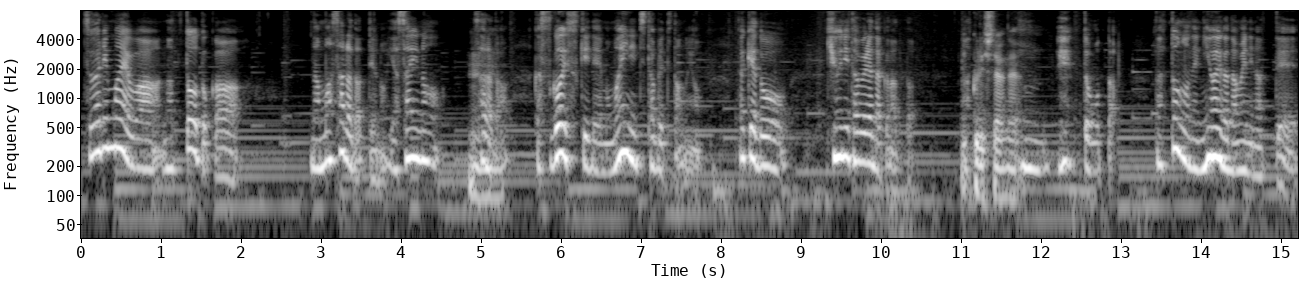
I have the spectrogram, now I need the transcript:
つわり前は納豆とか生サラダっていうの？野菜のサラダ？がすごい好きでもう毎日食べてたのよ。だけど急に食べれなくなった、びっくりしたよね。う、ん、え？っと思った。納豆のね匂いがダメになって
